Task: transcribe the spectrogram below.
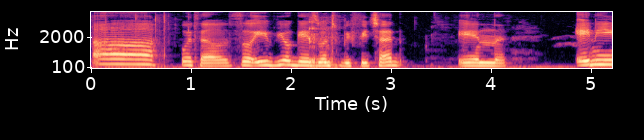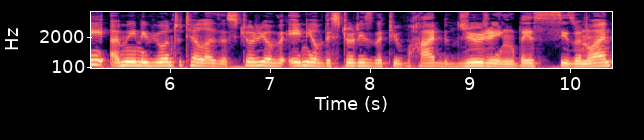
uh, what else so if you guys want to be featured in any i mean if you want to tell us a story of any of the stories that you've had during this season one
